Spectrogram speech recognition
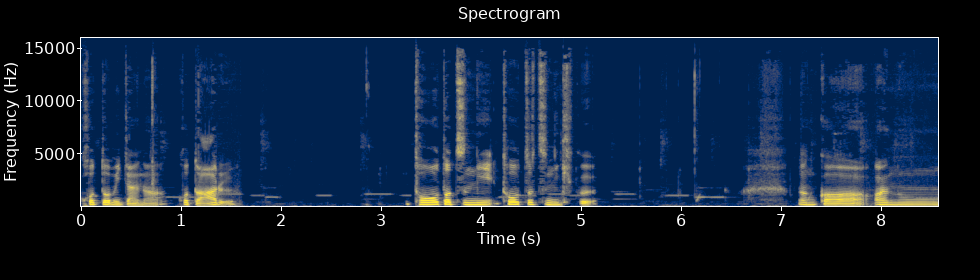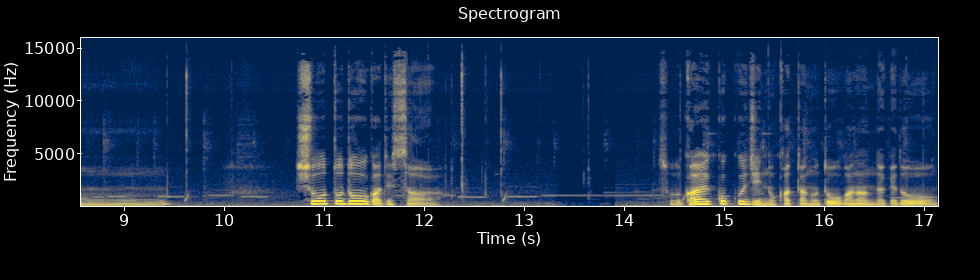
ことみたいなことある？唐突に、唐突に聞く。なんか、あのー、ショート動画でさ、その外国人の方の動画なんだけど、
